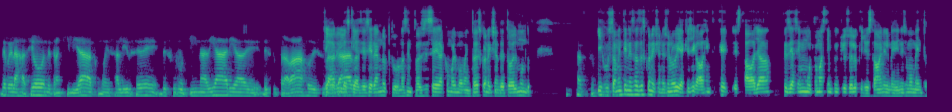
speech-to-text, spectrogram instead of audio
de relajación, de tranquilidad, como de salirse de, de su rutina diaria, de, de, su trabajo, de su... Claro, y las clases eran nocturnas, entonces era como el momento de desconexión de todo el mundo. Exacto. Y justamente en esas desconexiones uno veía que llegaba gente que estaba ya desde hace mucho más tiempo incluso de lo que yo estaba en el medio en ese momento.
